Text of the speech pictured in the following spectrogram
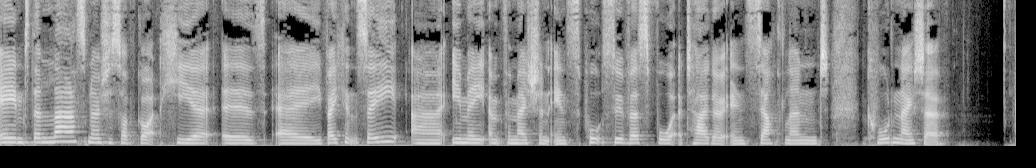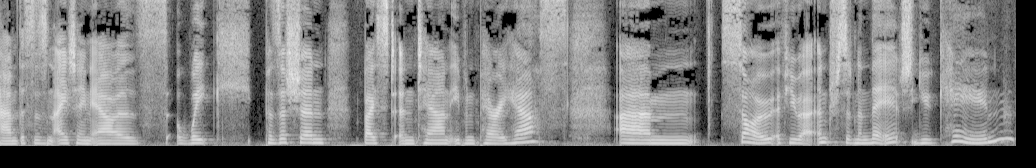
And the last notice I've got here is a vacancy, uh, ME Information and Support Service for Otago and Southland Coordinator. Um, this is an 18 hours a week position based in town, Evan Parry House. Um, so if you are interested in that, you can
